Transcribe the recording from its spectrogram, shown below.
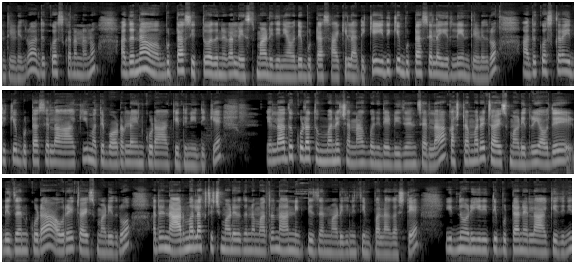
ಅಂತ ಹೇಳಿದರು. ಅದಕ್ಕೋಸ್ಕರ ನಾನು ಅದನ್ನು ಬುಟ್ಟಾಸ್ ಇತ್ತು, ಅದನ್ನೆಲ್ಲ ಲೆಸ್ ಮಾಡಿದ್ದೀನಿ. ಯಾವುದೇ ಬುಟ್ಟಾಸ್ ಹಾಕಿಲ್ಲ ಅದಕ್ಕೆ. ಇದಕ್ಕೆ ಬುಟ್ಟಾಸ್ ಎಲ್ಲ ಇರಲಿ ಅಂತ ಹೇಳಿದರು. ಅದಕ್ಕೋಸ್ಕರ ಇದಕ್ಕೆ ಬುಟ್ಟಾಸ್ ಎಲ್ಲ ಹಾಕಿ ಮತ್ತು ಬಾರ್ಡರ್ ಲೈನ್ ಕೂಡ ಹಾಕಿದ್ದೀನಿ ಇದಕ್ಕೆ. ಎಲ್ಲದೂ ಕೂಡ ತುಂಬಾ ಚೆನ್ನಾಗಿ ಬಂದಿದೆ ಡಿಸೈನ್ಸ್ ಎಲ್ಲ. ಕಸ್ಟಮರೇ ಚಾಯ್ಸ್ ಮಾಡಿದರು, ಯಾವುದೇ ಡಿಸೈನ್ ಕೂಡ ಅವರೇ ಚಾಯ್ಸ್ ಮಾಡಿದರು. ಆದರೆ ನಾರ್ಮಲಾಗಿ ಸ್ಟಿಚ್ ಮಾಡಿರೋದನ್ನು ಮಾತ್ರ ನಾನು ನೆಕ್ ಡಿಸೈನ್ ಮಾಡಿದ್ದೀನಿ ಸಿಂಪಲ್ಲಾಗಿ ಅಷ್ಟೇ. ಇದು ನೋಡಿ ಈ ರೀತಿ ಬುಟ್ಟನೆಲ್ಲ ಹಾಕಿದ್ದೀನಿ.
